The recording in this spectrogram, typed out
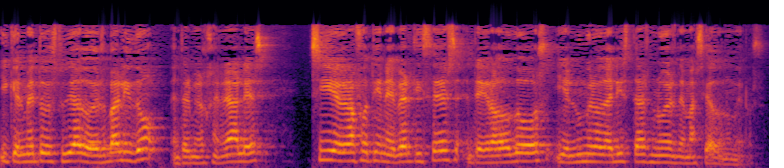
y que el método estudiado es válido, en términos generales, si el grafo tiene vértices de grado 2 y el número de aristas no es demasiado numeroso.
